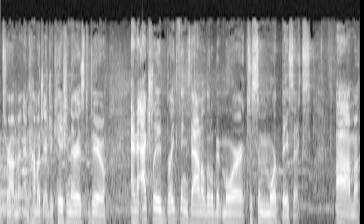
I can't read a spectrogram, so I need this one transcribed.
comes from and how much education there is to do, and actually break things down a little bit more to some more basics. Um,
